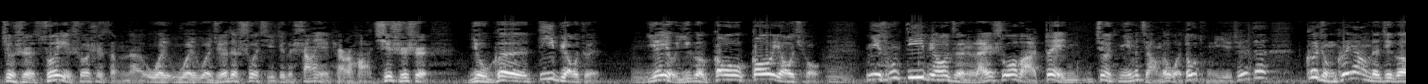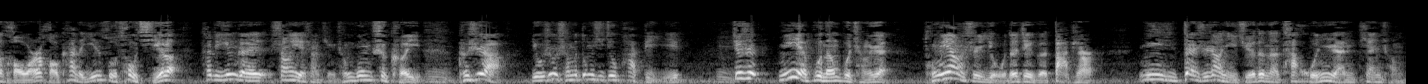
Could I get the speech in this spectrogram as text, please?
就是所以说是怎么呢？我我我觉得说起这个商业片儿哈，其实是有个低标准，也有一个高高要求。嗯你从低标准来说吧，对，就你们讲的我都同意，觉得各种各样的这个好玩好看的因素凑齐了，它就应该商业上挺成功，是可以。嗯可是啊，有时候什么东西就怕比，嗯就是你也不能不承认，同样是有的这个大片儿，你但是让你觉得呢，它浑然天成。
